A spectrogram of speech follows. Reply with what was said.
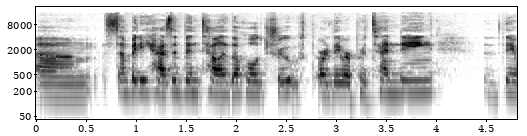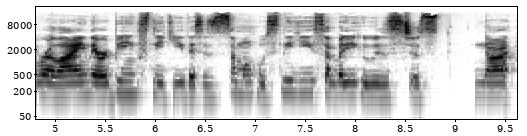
um, somebody hasn't been telling the whole truth or they were pretending they were lying they were being sneaky this is someone who's sneaky somebody who is just not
